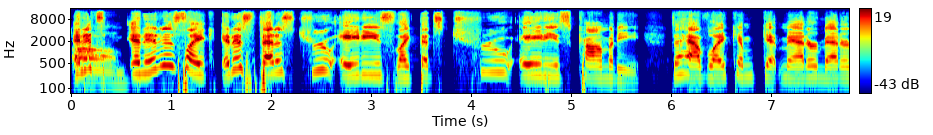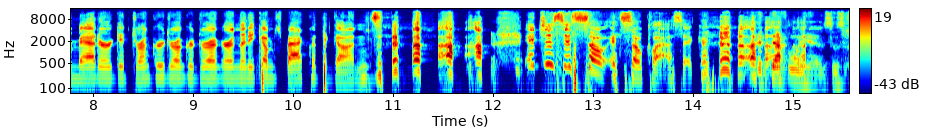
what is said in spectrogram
And um, it's and it is like it is that is true 80s like that's true 80s comedy to have like him get madder madder madder get drunker drunker drunker and then he comes back with the guns. It just is so it's so classic. It definitely is. It's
